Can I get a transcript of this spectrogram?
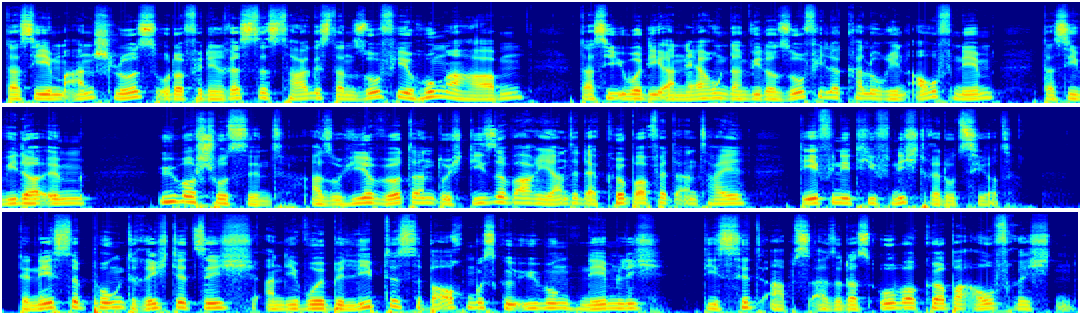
dass sie im Anschluss oder für den Rest des Tages dann so viel Hunger haben, dass sie über die Ernährung dann wieder so viele Kalorien aufnehmen, dass sie wieder im Überschuss sind. Also hier wird dann durch diese Variante der Körperfettanteil definitiv nicht reduziert. Der nächste Punkt richtet sich an die wohl beliebteste Bauchmuskelübung, nämlich die Sit-Ups, also das Oberkörper aufrichten.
